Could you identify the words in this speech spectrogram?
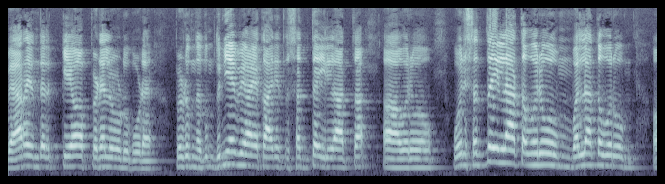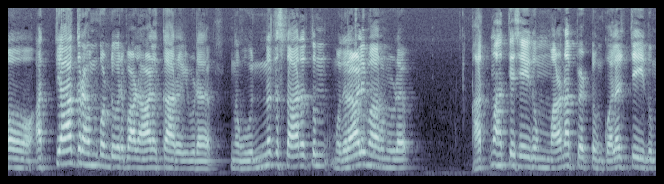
വേറെ എന്തൊക്കെയോ പെടലോടുകൂടെ പെടുന്നതും ദുനിയവിയായ കാര്യത്തിൽ ശ്രദ്ധയില്ലാത്ത ഒരു ഒരു ശ്രദ്ധയില്ലാത്ത ഒരു വല്ലാത്ത ഒരു അത്യാഗ്രഹം കൊണ്ട് ഒരുപാട് ആൾക്കാർ ഇവിടെ ഉന്നത സ്ഥാനത്തും മുതലാളിമാരും ഇവിടെ ആത്മഹത്യ ചെയ്തും മരണപ്പെട്ടും കൊല ചെയ്തും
